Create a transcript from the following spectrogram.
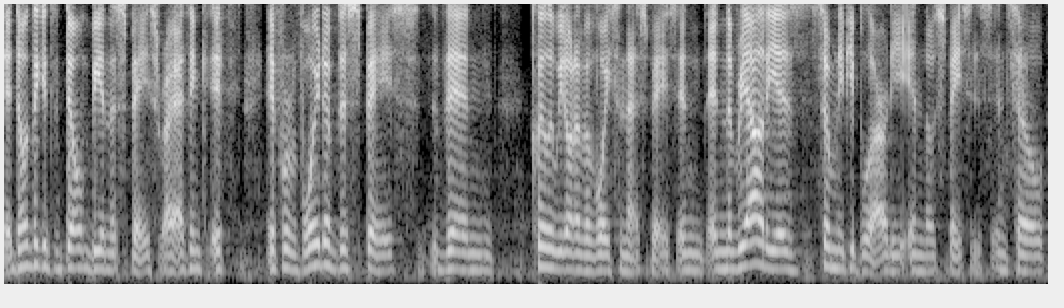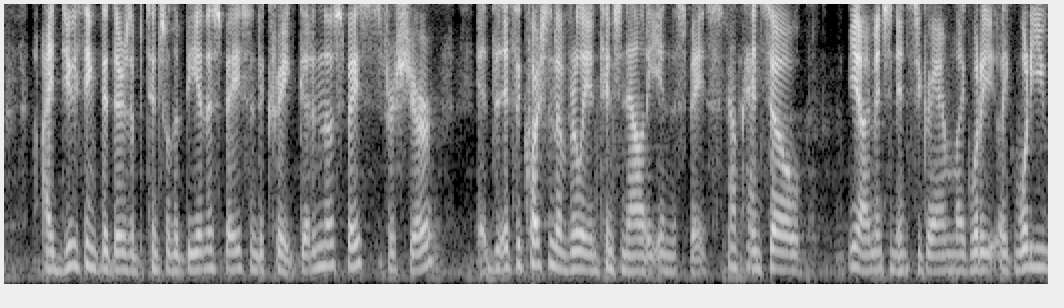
I don't think it's don't be in the space right? I think if if we're void of this space then clearly we don't have a voice in that space. And and the reality is so many people are already in those spaces. And so i do think that there's a potential to be in the space and to create good in those spaces for sure. It's a question of really intentionality in the space. Okay. and so you know i mentioned instagram. Like what are you like what are you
